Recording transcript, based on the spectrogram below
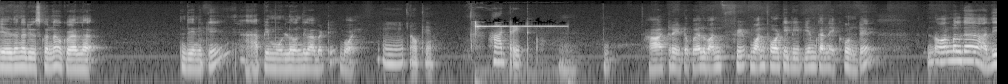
ఏ విధంగా చూసుకున్నా ఒకవేళ దీనికి హ్యాపీ మూడ్లో ఉంది కాబట్టి boy okay heart rate heart rate ఒకవేళ వన్ ఫి వన్ ఫార్టీ బీపీఎం కన్నా ఎక్కువ ఉంటే నార్మల్గా అది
